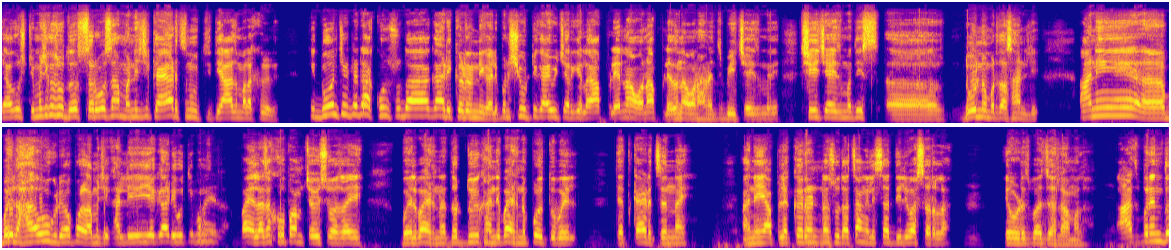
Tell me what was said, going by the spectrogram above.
या गोष्टी म्हणजे कसं होतं सर्वसामान्याची काय अडचण होती ती आज मला कळलं. की दोन चिठ्ठ्या टाकून सुद्धा गाडी कडून निघाली. पण शेवटी काय विचार केला? आपल्या नावानं आपल्या नावानं हाणायचं बेचाळीसमध्ये शेहेचाळीसमध्ये दोन नंबर तास आणली. आणि बैल हा उघड्यावर पळला. म्हणजे खाली एक गाडी होती पण बैला- बैलाचा खूप आमचा विश्वास आहे. बैल बाहेरनं तर दुई खांदी बाहेरनं पळतो बैल. त्यात काय अडचण नाही. आणि आपल्या करंटनं सुद्धा चांगली साथ दिली वासरला. एवढंच बाद झालं आम्हाला. आजपर्यंत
